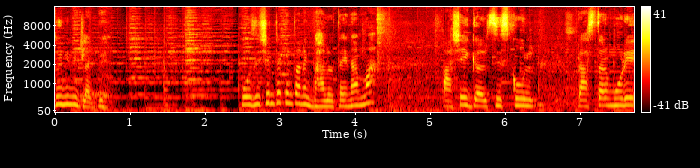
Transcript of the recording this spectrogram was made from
দুই মিনিট লাগবে। পজিশনটা কিন্তু অনেক ভালো তাই না আম্মা? পাশেই গার্লস স্কুল রাস্তার মোড়ে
